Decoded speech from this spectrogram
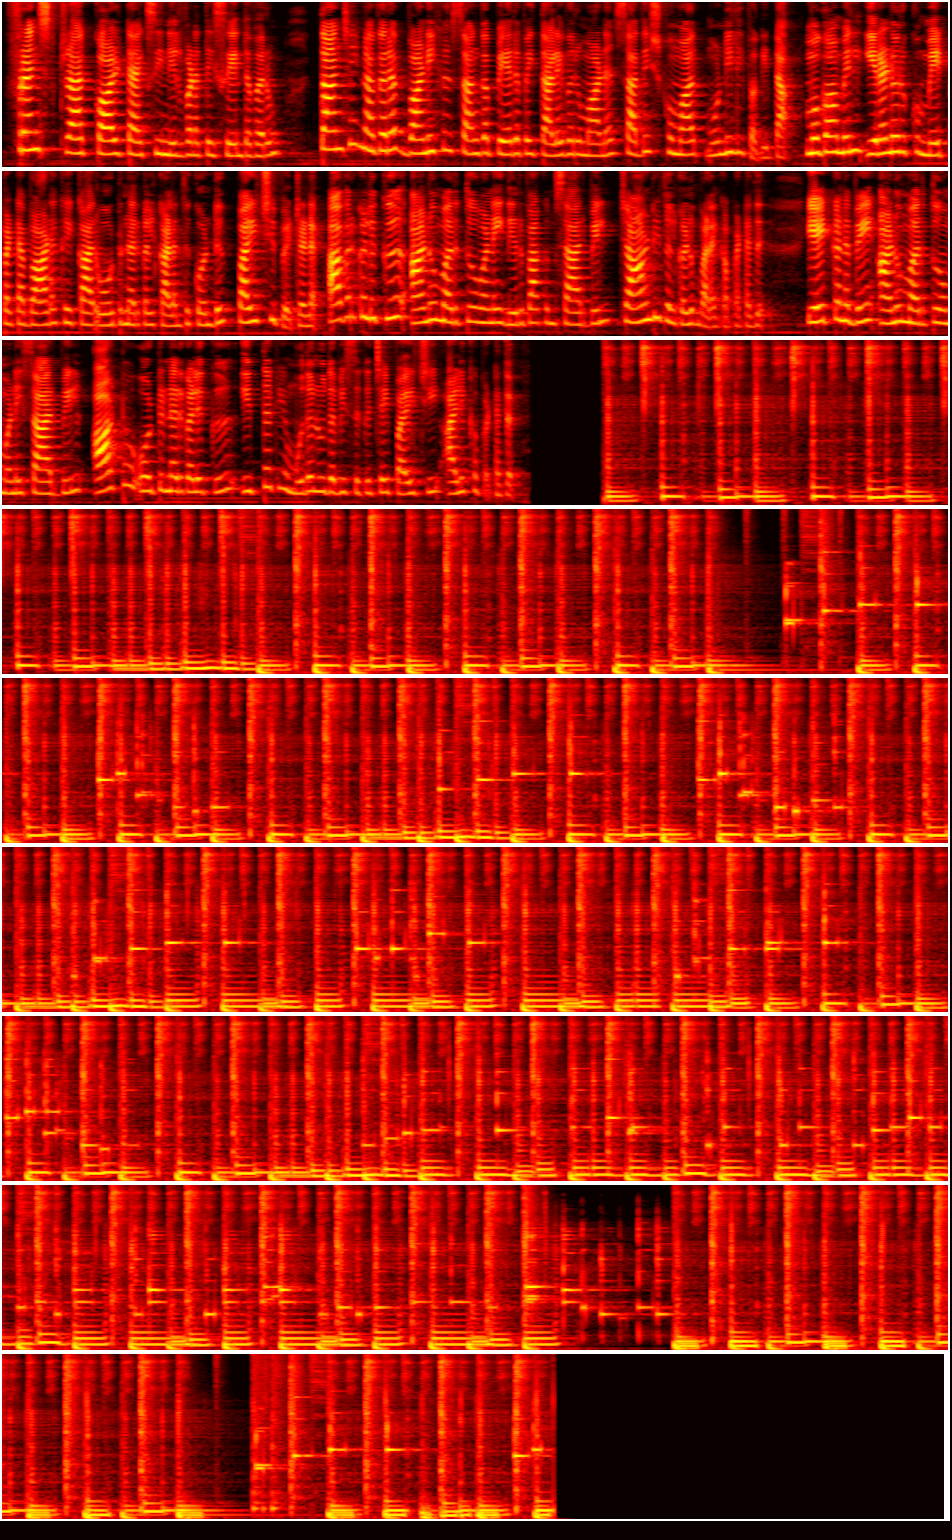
பிரெஞ்ச் டிராக் கால் டாக்ஸி நிறுவனத்தை சேர்ந்தவரும் தஞ்சை நகர வணிக சங்க பேரவைத் தலைவருமான சதீஷ்குமார் முன்னிலை வகித்தார். முகாமில் இருநூறுக்கும் மேற்பட்ட வாடகை கார் ஓட்டுநர்கள் கலந்து கொண்டு பயிற்சி பெற்றனர். அவர்களுக்கு அணு மருத்துவமனை நிர்வாகம் சார்பில் சான்றிதழ்களும் வழங்கப்பட்டது. ஏற்கனவே அணு மருத்துவமனை சார்பில் ஆட்டோ ஓட்டுநர்களுக்கு இத்தகைய முதலுதவி சிகிச்சை பயிற்சி அளிக்கப்பட்டது.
